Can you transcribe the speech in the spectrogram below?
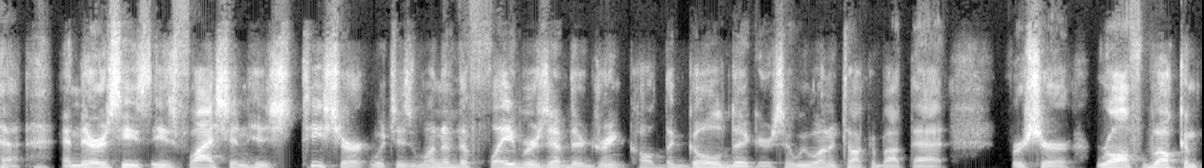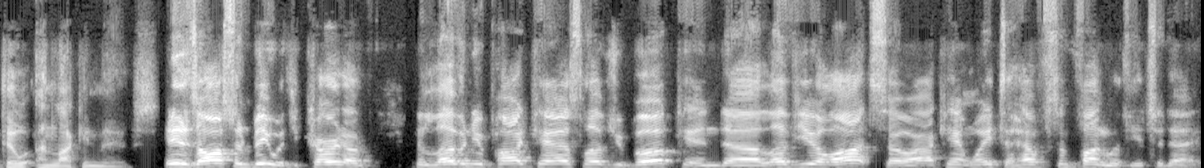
and there's he's he's flashing his T-shirt, which is one of the flavors of their drink called the Gold Digger. So we want to talk about that for sure. Rolf, welcome to Unlocking Moves. It is awesome to be with you, Kurt. I've been loving your podcast, loves your book, and uh, love you a lot. So I can't wait to have some fun with you today.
